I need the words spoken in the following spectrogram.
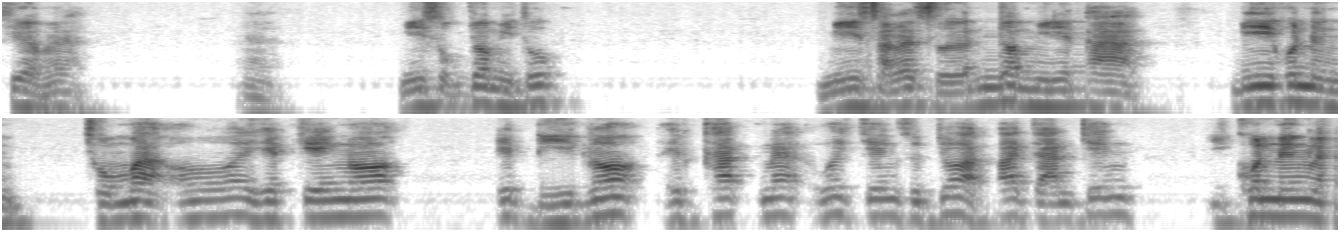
เชื่อไหมล่ะมีสุขย่อมมีทุกข์ มีสรรเสริญย่อมมีนิทา มีคนหนึ่งชมว่าโอ้ยเฮ็ดเก่งเนาะเฮ็ดดีเนาะเฮ็ดคักนะโอ้ยเก่งสุดยอดป้าจารย์เก่งอีกคนหนึ่งแหละ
